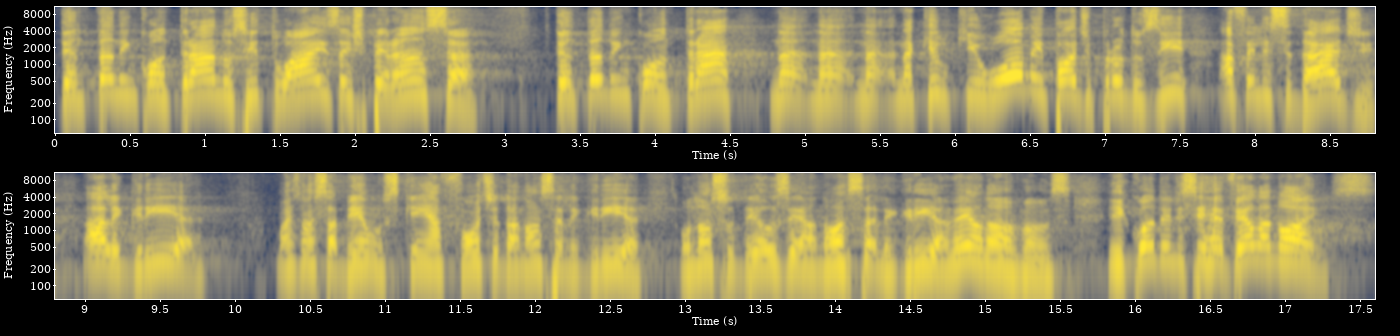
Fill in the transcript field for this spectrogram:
tentando encontrar nos rituais a esperança, tentando encontrar na, na, na, naquilo que o homem pode produzir a felicidade, a alegria mas nós sabemos quem é a fonte da nossa alegria, o nosso Deus é a nossa alegria, amém ou não, irmãos? E quando Ele se revela a nós,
